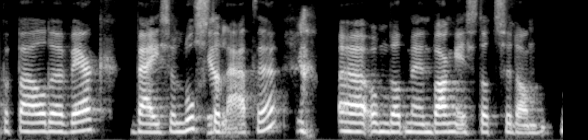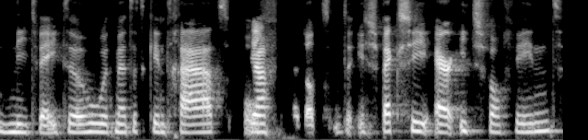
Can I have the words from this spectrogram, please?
bepaalde werkwijzen los te laten. Ja. omdat men bang is dat ze dan niet weten hoe het met het kind gaat. Of dat de inspectie er iets van vindt.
